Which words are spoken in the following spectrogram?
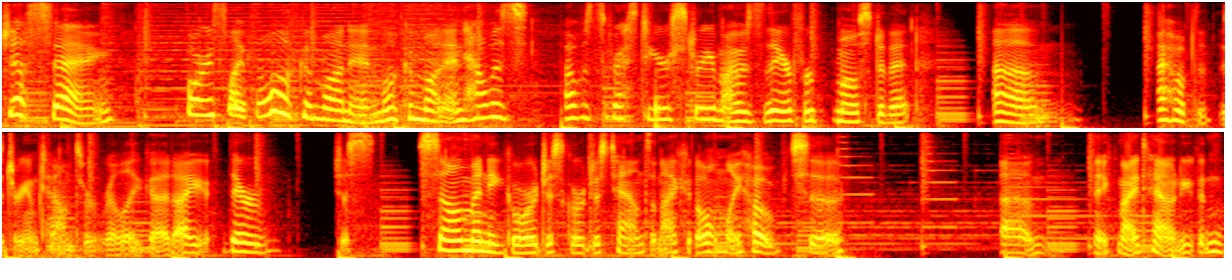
just saying. Forest Life, welcome on in. Welcome on in. How was how was the rest of your stream? I was there for most of it. Um, I hope that the dream towns were really good. I they're just so many gorgeous, gorgeous towns, and I could only hope to um, make my town even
